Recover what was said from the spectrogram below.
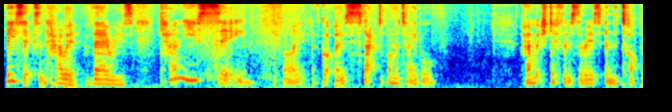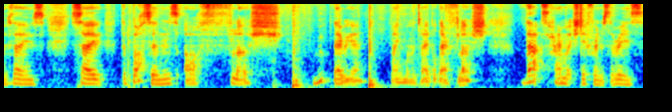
B6 and how it varies. Can you see, if I have got those stacked up on the table, how much difference there is in the top of those? So the bottoms are flush. Whoop, there we go. Bang them on the table. They're flush. That's how much difference there is.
